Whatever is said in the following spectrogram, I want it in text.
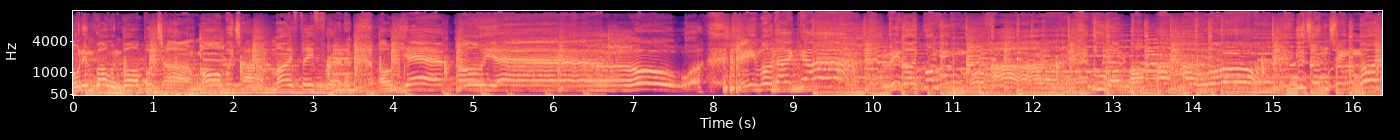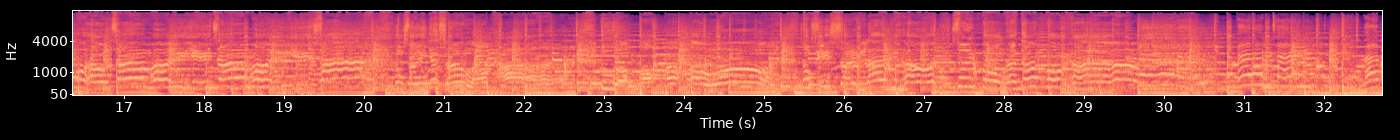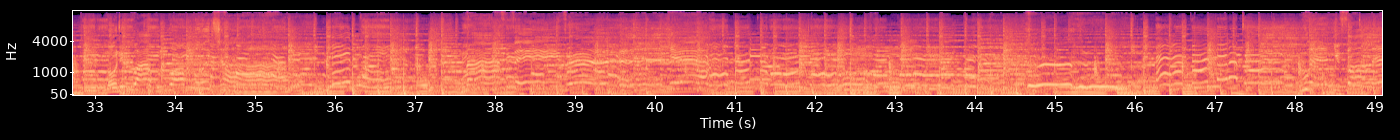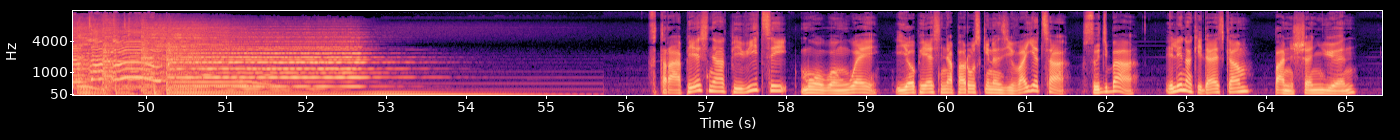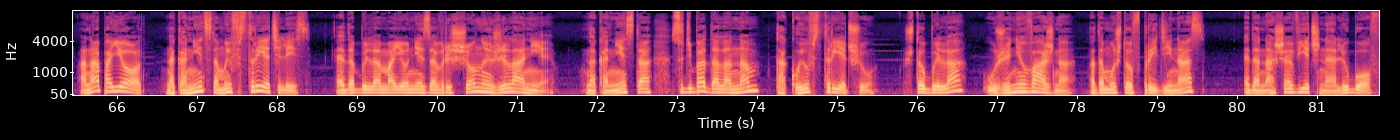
无念挂换过杯茶，我杯茶，My favorite，Oh yeah。dancing Вторая песня от певицы Мо Вон Уэй. Ее песня по-русски называется «Судьба» или на китайском «Пан Шэн Юэн». Она поет «Наконец-то мы встретились». Это было мое незавершенное желание. Наконец-то судьба дала нам такую встречу. Что была, уже не важно, потому что впереди нас – это наша вечная любовь.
